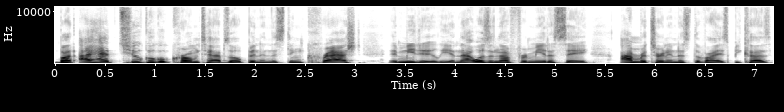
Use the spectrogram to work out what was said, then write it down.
But I had two Google Chrome tabs open and this thing crashed immediately. And that was enough for me to say, I'm returning this device because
